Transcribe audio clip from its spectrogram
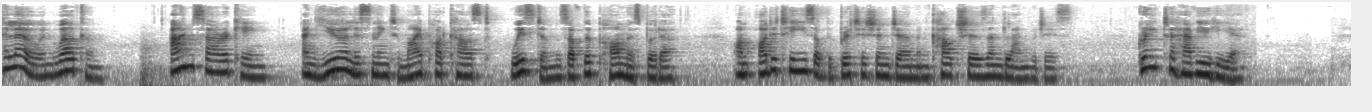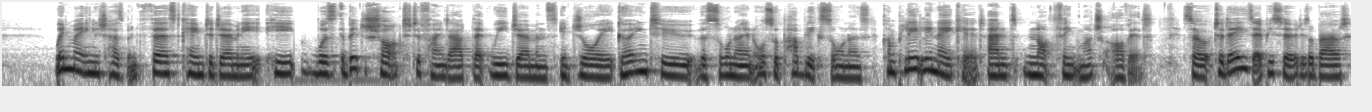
Hello and welcome. I'm Sarah King, and you are listening to my podcast, Wisdoms of the Pommes Buddha, on oddities of the British and German cultures and languages. Great to have you here. When my English husband first came to Germany, he was a bit shocked to find out that we Germans enjoy going to the sauna and also public saunas completely naked and not think much of it. So today's episode is about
